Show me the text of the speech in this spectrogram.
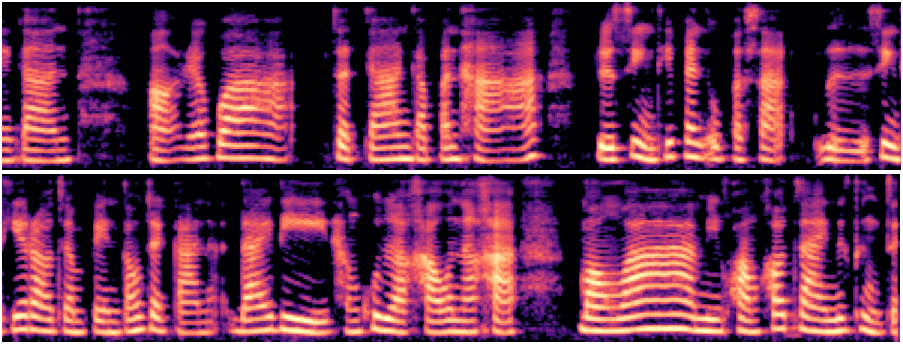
ในการเรียกว่าจัดการกับปัญหา หรือสิ่งที่เป็นอุปสรรค หรือสิ่งที่เราจำเป็นต้องจัดการได้ดีทั้งคุณและเขานะคะ มองว่ามีความเข้าใจนึกถึงใจ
